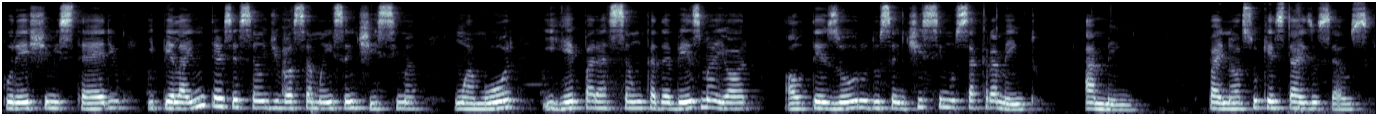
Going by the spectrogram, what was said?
por este mistério e pela intercessão de vossa Mãe Santíssima, um amor e reparação cada vez maior ao tesouro do Santíssimo Sacramento. Amém. Pai nosso que estais nos céus,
